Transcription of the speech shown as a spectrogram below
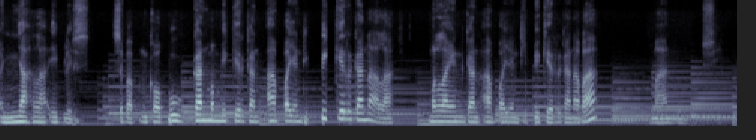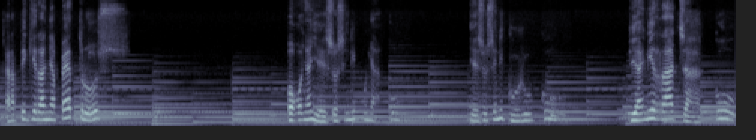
enyahlah iblis. Sebab engkau bukan memikirkan apa yang dipikirkan Allah, melainkan apa yang dipikirkan apa? Manusia. Karena pikirannya Petrus, pokoknya Yesus ini punyaku. Yesus ini guruku. Dia ini rajaku.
